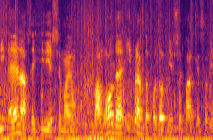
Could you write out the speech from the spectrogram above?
i Ela. W tej chwili jeszcze mają dwa młode i prawdopodobnie jeszcze parkę sobie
